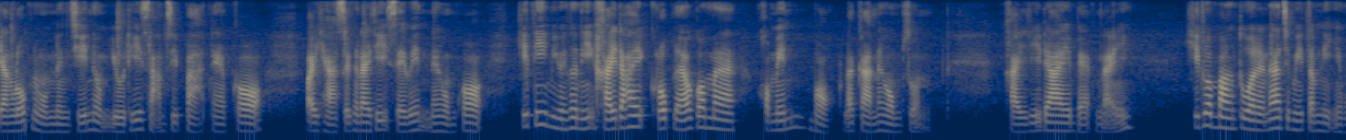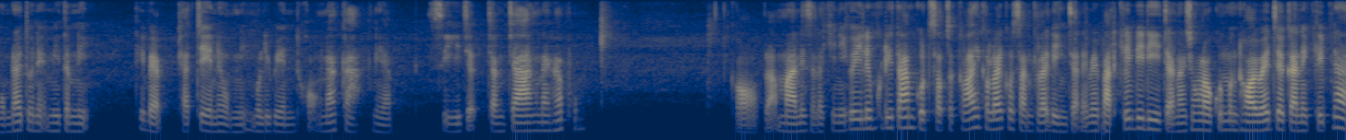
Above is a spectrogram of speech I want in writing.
ยางลบนะผมหนึ่งชิ้นผมอยู่ที่ 30 บาทนะครับก็ไปหาซื้อกันได้ที่เซเว่นนะผมก็คลิปนี้มีเพียงเท่านี้ใครได้ครบแล้วก็มาคอมเมนต์บอกละกันนะผมส่วน ใครที่ได้แบบไหน คิดว่าบางตัวเนี่ยน่าจะมีตำหนิอย่างผมได้ตัวเนี่ยมีตำหนิที่แบบชัดเจนนะผมนี่บริเวณของหน้ากากเนี่ยครับ สีจะจางๆนะครับผม ก็ประมาณนี้สำหรับคลิปนี้ก็อย่าลืมกดติดตามกด subscribe กดไลค์กดสั่นกระดิ่งจะได้ไม่พลาดคลิปดีๆ จากทางช่องเราคุณเมืองทอยไว้เจอกันในคลิปหน้า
